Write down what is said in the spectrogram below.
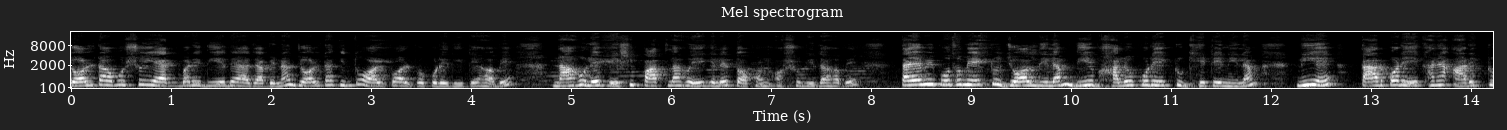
জলটা অবশ্যই একবারে দিয়ে দেওয়া যাবে না। জলটা কিন্তু অল্প অল্প করে দিতে হবে। না হলে বেশি পাতলা হয়ে গেলে তখন অসুবিধা হবে। তাই আমি প্রথমে একটু জল দিলাম, দিয়ে ভালো করে একটু ঘেটে নিলাম। নিয়ে তারপরে এখানে আরেকটু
